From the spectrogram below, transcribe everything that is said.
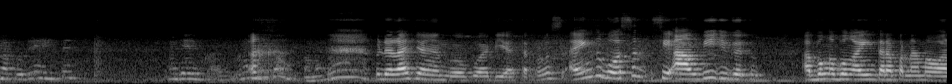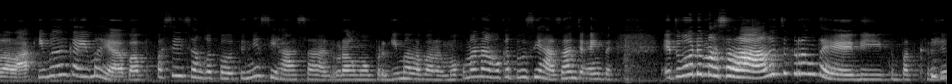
nyapu dia itu. Ada yang udahlah jangan bawa-bawa dia terus. Aing tuh bosen. Si Albi juga tuh. Abang-abang aing tara pernah mau laki mah kayak imah ya? Apa apa pasti sangkut pautinnya si Hasan. Orang mau pergi malam-malam. Mau ke mana? Mau ketemu si Hasan cek aing teh. Itu mah udah masa lalu cek orang teh di tempat kerja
